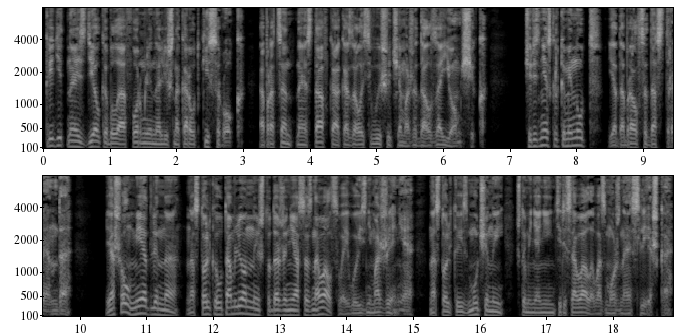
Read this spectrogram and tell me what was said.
кредитная сделка была оформлена лишь на короткий срок, а процентная ставка оказалась выше, чем ожидал заемщик. Через несколько минут я добрался до стренда — я шел медленно, настолько утомленный, что даже не осознавал своего изнеможения, настолько измученный, что меня не интересовала возможная слежка.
